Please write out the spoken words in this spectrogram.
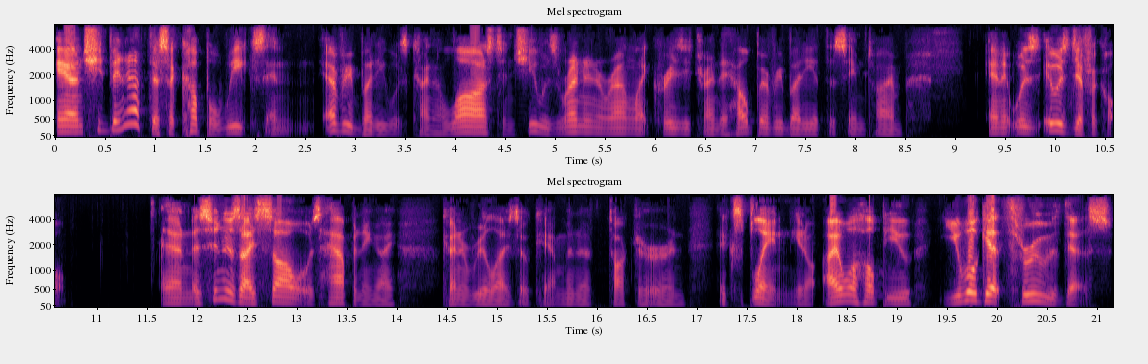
And she'd been at this a couple weeks and everybody was kind of lost and she was running around like crazy trying to help everybody at the same time. And it was it was difficult. And as soon as I saw what was happening, I kind of realized, okay, I'm going to talk to her and explain. You know, I will help you. You will get through this.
